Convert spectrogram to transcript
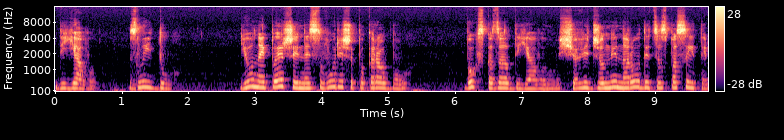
Диявол, злий дух. Його найперше і найсуворіше покарав Бог. Бог сказав дияволу, що від жони народиться Спаситель,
